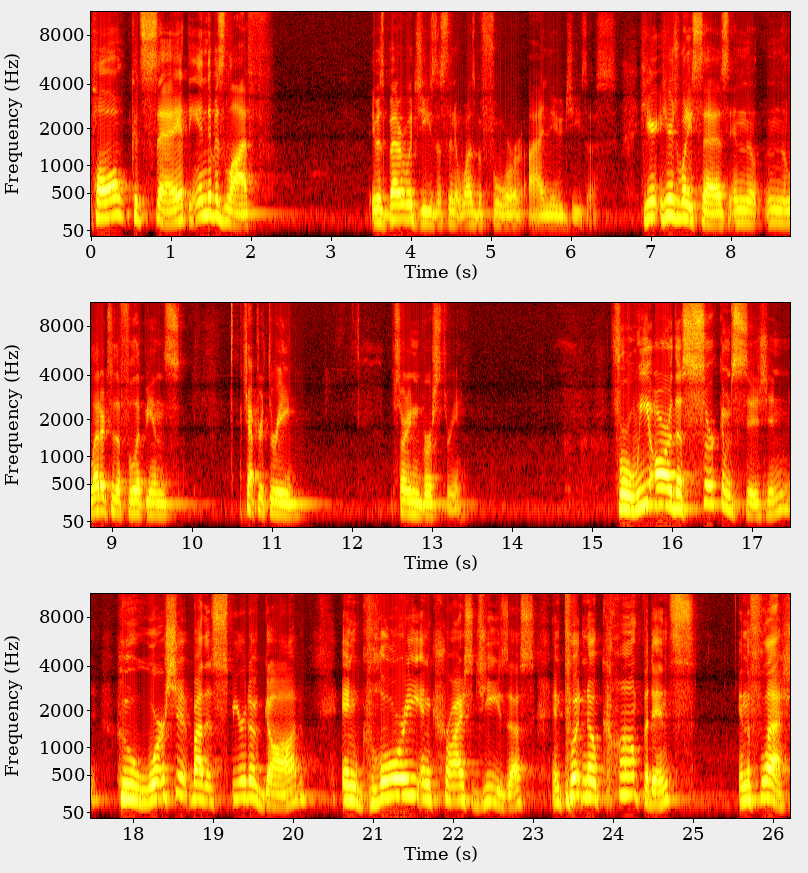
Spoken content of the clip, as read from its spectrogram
Paul could say at the end of his life, it was better with Jesus than it was before I knew Jesus. Here, here's what he says in the, in the letter to the Philippians, chapter 3, starting in verse 3. For we are the circumcision who worship by the Spirit of God and glory in Christ Jesus and put no confidence in the flesh,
